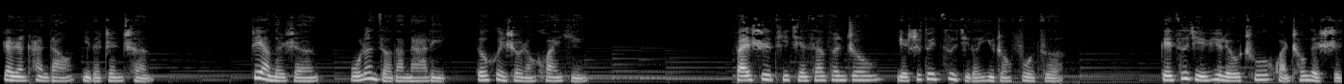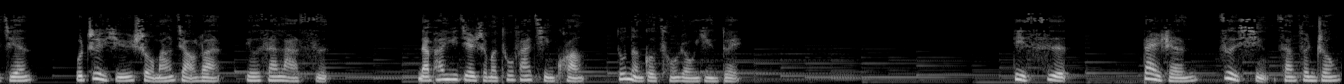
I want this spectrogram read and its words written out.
让人看到你的真诚。这样的人，无论走到哪里，都会受人欢迎。凡事提前三分钟，也是对自己的一种负责，给自己预留出缓冲的时间，不至于手忙脚乱、丢三落四。哪怕遇见什么突发情况，都能够从容应对。第四，待人自省三分钟。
